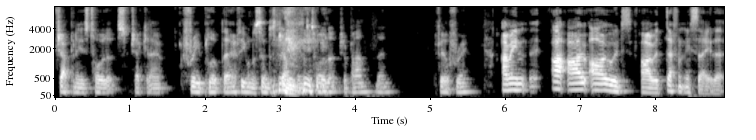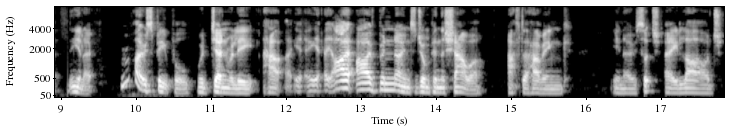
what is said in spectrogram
Japanese toilets, check it out. Free plug there. If you want to send us Japanese toilet, Japan, then feel free. I mean, I, I I would I would definitely say that you know most people would generally have. I I've been known to jump in the shower after having, you know, such a large.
